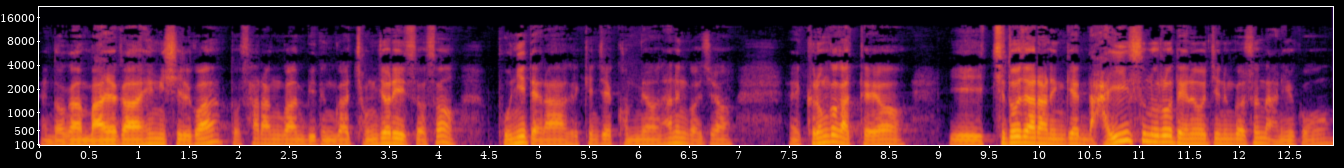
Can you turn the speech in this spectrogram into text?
너가 말과 행실과 또 사랑과 믿음과 정절에 있어서 본이 되라 그렇게 이제 건면하는 거죠. 그런 것 같아요. 이 지도자라는 게 나이 순으로 되어지는 것은 아니고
